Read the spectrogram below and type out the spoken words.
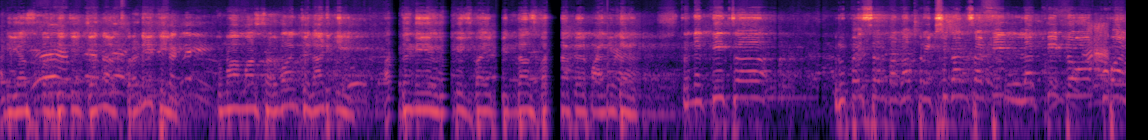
आणि या तुम्हाला बिंदास नक्कीच रुपेश सर प्रेक्षकांसाठी लकी ड्रॉ पण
